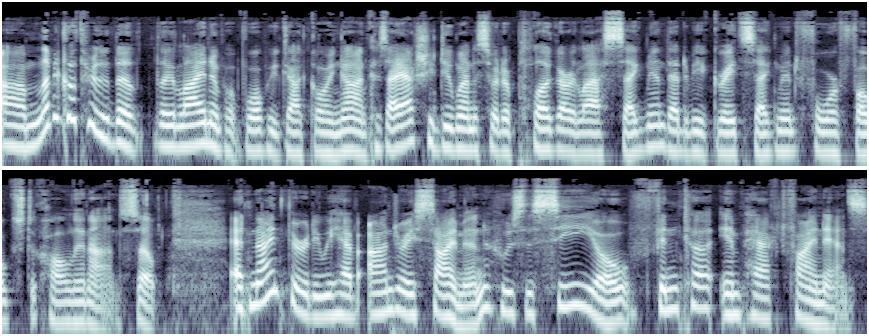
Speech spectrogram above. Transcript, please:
um, let me go through the, the lineup of what we've got going on because I actually do want to sort of plug our last segment. That'd be a great segment for folks to call in on. So at 9.30, we have Andrée Simon, who's the CEO of Finca Impact Finance.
